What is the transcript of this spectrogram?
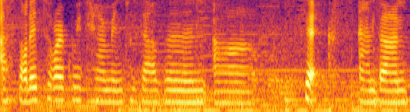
I started to work with him in 2006 and then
